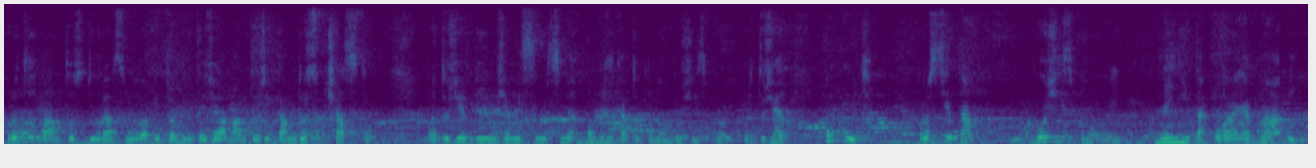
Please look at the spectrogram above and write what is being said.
Proto vám to zdůraznuju a vy to víte, že já vám to říkám dost často. Protože vím, že my si musíme oblíkat tu plnou boží zbroj. Protože pokud prostě ta boží zbroj není taková, jak má být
